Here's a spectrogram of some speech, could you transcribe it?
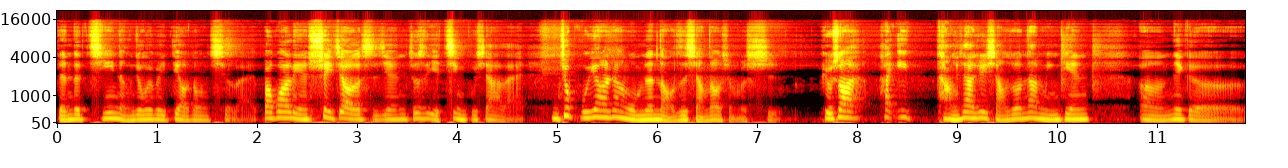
人的机能就会被调动起来，包括连睡觉的时间就是也静不下来。你就不要让我们的脑子想到什么事，比如说他一躺下去想说，那明天嗯、呃，那个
